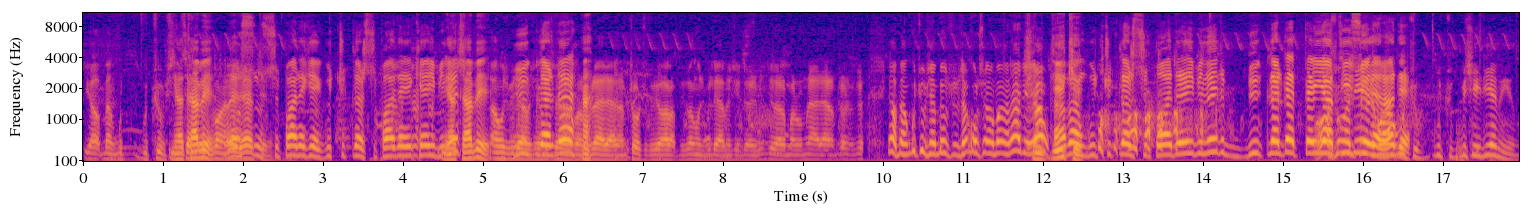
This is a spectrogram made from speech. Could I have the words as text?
Ya ben kü- küçüğüm. Nihat sen abi. büyüksün bana, ne Olsun dersin? Sübhaneke'yi, küçükler Sübhaneke'yi bilir. Nihat abi. Büyüklerde- Çok şükür ya Rabbi. Ben. Çok şükür. Ya ben küçüğüm sen büyüksün sen konuşsana bana ne diyor ya? Şimdi diyor Tamam ki küçükler Sübhane'yi bilir, büyükler de Teyyati'yi Olsun, söyler hadi. Küçük, küçük bir şey diyemiyorum.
